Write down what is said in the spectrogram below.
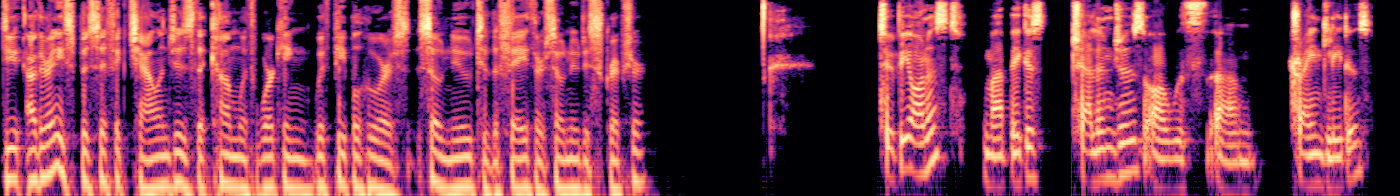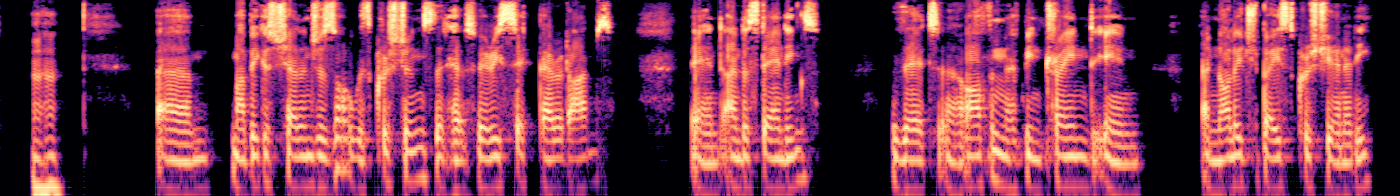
Do you, are there any specific challenges that come with working with people who are so new to the faith or so new to Scripture? To be honest, my biggest challenges are with um, trained leaders. Uh-huh. Um, my biggest challenges are with Christians that have very set paradigms and understandings that uh, often have been trained in a knowledge based Christianity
